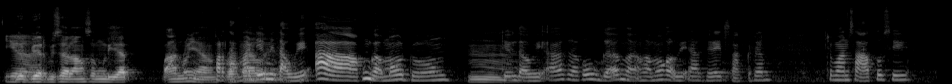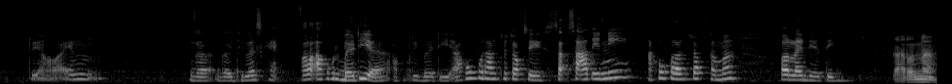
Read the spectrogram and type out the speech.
Ya, biar bisa langsung lihat anunya pertama dia minta WA aku nggak mau dong. Hmm. dia minta WA aku nggak nggak nggak mau kalau WA akhirnya Instagram. Cuman satu sih itu yang lain nggak nggak jelas kayak kalau aku pribadi ya aku pribadi aku kurang cocok sih. Sa- saat ini aku kurang cocok sama online dating. Karena?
